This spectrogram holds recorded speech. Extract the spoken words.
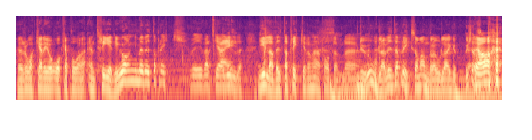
råkade jag åka på en tredje gång med vita prick. Vi verkar gilla, gilla vita prick i den här podden. Det- Du odlar vita prick som andra odlar guppy känns Ja,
